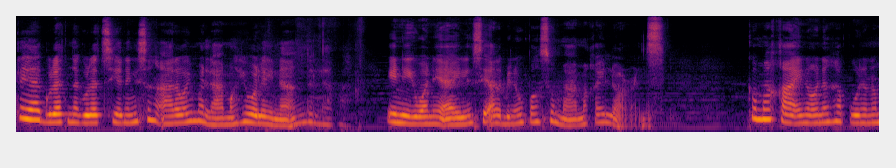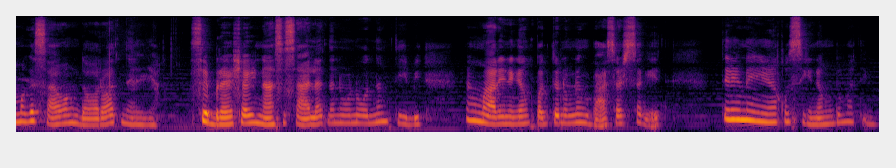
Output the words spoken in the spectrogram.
Kaya gulat na gulat siya ng isang araw ay malamang hiwalay na ang dalawa. Iniwan ni Eileen si Alvin upang sumama kay Lawrence. Kumakain noon ng hapunan ng mag-asawang Doro at Nelia. Si Brescia ay nasa sala at nanonood ng TV nang marinig ang pagtunog ng basar sa gate. Tinignan niya kung sino ang dumating.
